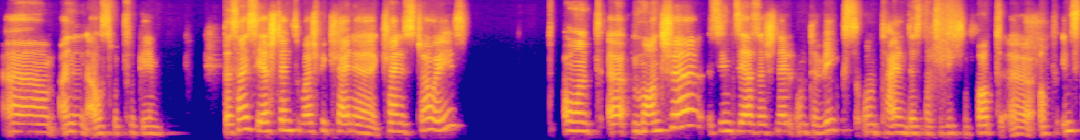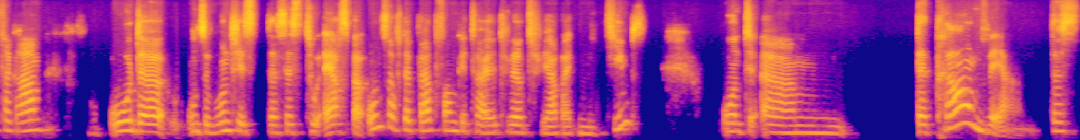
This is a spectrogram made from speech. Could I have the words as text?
äh, einen Ausdruck zu geben. Das heißt, sie erstellen zum Beispiel kleine, kleine Stories und äh, manche sind sehr, sehr schnell unterwegs und teilen das natürlich sofort äh, auf Instagram. Oder unser Wunsch ist, dass es zuerst bei uns auf der Plattform geteilt wird. Wir arbeiten mit Teams. Und ähm, der Traum wäre, dass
